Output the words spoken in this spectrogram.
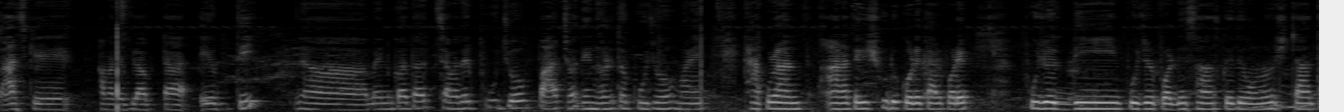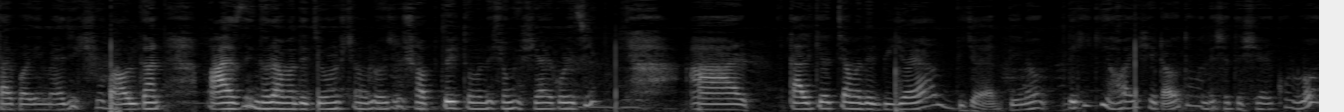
আজকে আমাদের ব্লগটা এই অবধি। মেন কথা হচ্ছে আমাদের পুজো, পাঁচ, ছ দিন ধরে তো পুজো মানে ঠাকুর আন- থেকে শুরু করে তারপরে পুজোর দিন, পুজোর পর দিন সাংস্কৃতিক অনুষ্ঠান তারপরে দিন ম্যাজিক শো বাউল গান, পাঁচ দিন ধরে আমাদের যে অনুষ্ঠানগুলো হয়েছিল সবটাই তোমাদের সঙ্গে শেয়ার করেছি। আর কালকে হচ্ছে আমাদের বিজয়া, বিজয়ার দিনও দেখি কি হয় সেটাও তোমাদের সাথে শেয়ার করব।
